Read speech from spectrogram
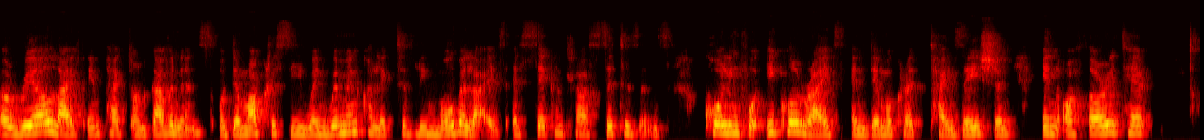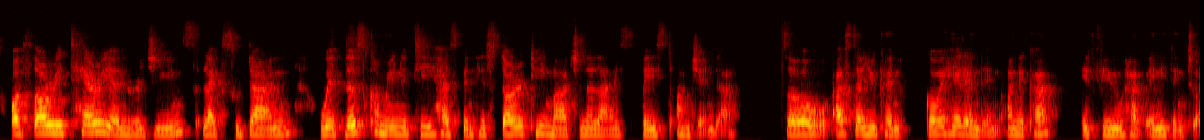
a real life impact on governance or democracy when women collectively mobilize as second class citizens, calling for equal rights and democratization in authoritarian authoritarian regimes like Sudan, where this community has been historically marginalized based on gender. So Astha, you can go ahead and then Onica, if you have anything to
